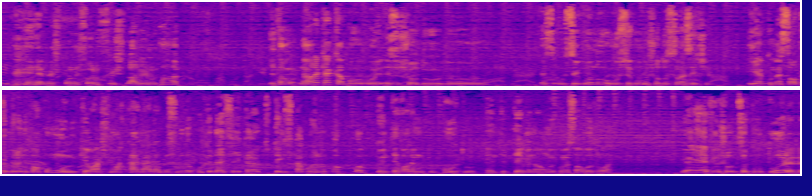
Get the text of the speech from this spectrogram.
Meus planos foram frustrados muito rápido. Então, na hora que acabou esse show do, do, o segundo, o segundo show do Sunset ia começar o primeiro do Palco Mundo, que eu acho uma cagada absurda, porque daí fica, tu tem que ficar correndo no palco todo, porque o intervalo é muito curto entre terminar um e começar o outro lá. E aí havia um show de Sepultura,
